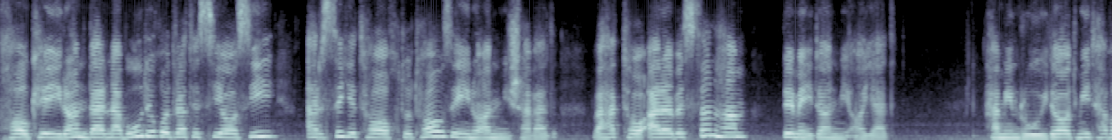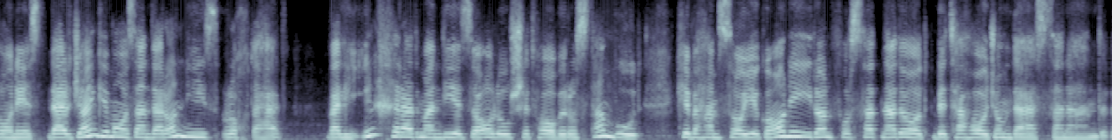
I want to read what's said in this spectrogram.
خاک ایران در نبود قدرت سیاسی عرصه تاخت و تاز این و آن می شود و حتی عربستان هم به میدان می آید. همین رویداد می توانست در جنگ مازندران نیز رخ دهد ولی این خردمندی زال و شتاب رستم بود که به همسایگان ایران فرصت نداد به تهاجم دست زنند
